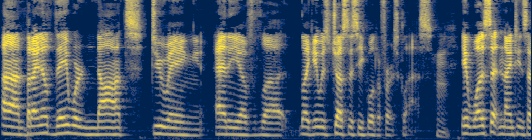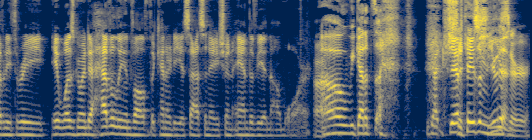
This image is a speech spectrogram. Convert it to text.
Um, but I know they were not doing any of the like it was just a sequel to First Class. Hmm. It was set in 1973. It was going to heavily involve the Kennedy assassination and the Vietnam War. Uh-huh. Oh, we got it. you got JFK's a mutant. teaser.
